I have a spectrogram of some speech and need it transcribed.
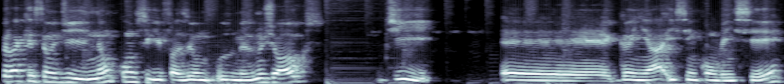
pela questão de não conseguir fazer os mesmos jogos, de é, ganhar e sem convencer,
